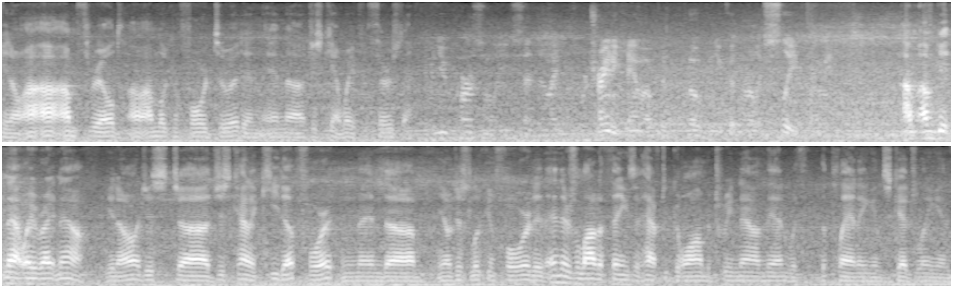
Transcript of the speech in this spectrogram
you know I, I'm thrilled I'm looking forward to it and, and uh, just can't wait for Thursday. you personally, you said that like before training camp open, you couldn't really sleep. I mean, I'm, I'm getting that way right now. You know, I just uh, just kind of keyed up for it, and, and um, you know, just looking forward. And, and there's a lot of things that have to go on between now and then with the planning and scheduling, and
